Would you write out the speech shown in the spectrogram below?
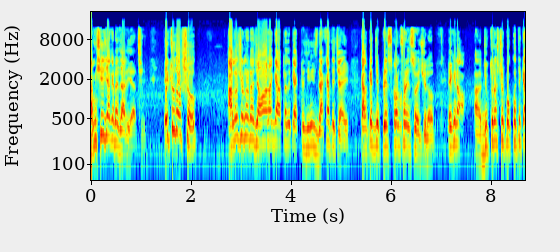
আমি সেই জায়গাটা দাঁড়িয়ে আছি। একটু দর্শক, আলোচনাটা যাওয়ার আগে আপনাদেরকে একটা জিনিস দেখাতে চাই। কালকের যে প্রেস কনফারেন্স হয়েছিল, এখানে যুক্তরাষ্ট্রের পক্ষ থেকে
